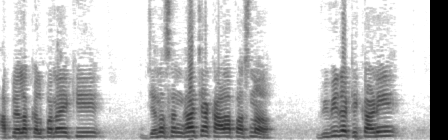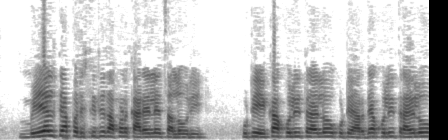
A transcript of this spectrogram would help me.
आपल्याला कल्पना आहे की जनसंघाच्या काळापासनं विविध ठिकाणी मिळेल त्या परिस्थितीत आपण कार्यालय चालवली. कुठे एका खोलीत राहिलो कुठे अर्ध्या खोलीत राहिलो.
